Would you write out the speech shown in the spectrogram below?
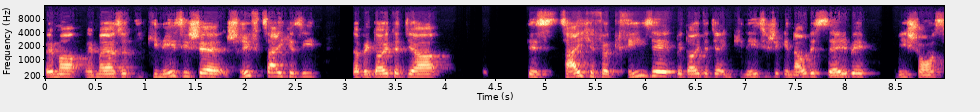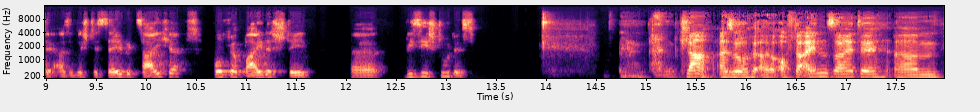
wenn man, wenn man ja so die chinesische Schriftzeichen sieht, da bedeutet ja das Zeichen für Krise bedeutet ja im Chinesischen genau dasselbe wie Chance. Also das ist dasselbe Zeichen, wofür beides steht. Äh, wie siehst du das? Klar, also auf der einen Seite ähm,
